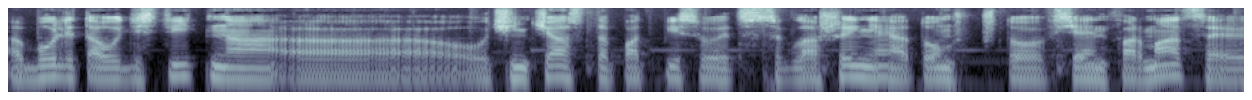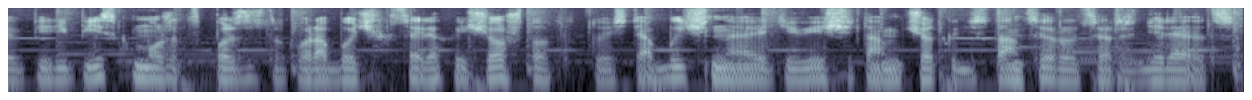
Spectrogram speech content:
Более того, действительно, э, очень часто подписывается соглашение о том, что вся информация, переписка может использоваться только в рабочих целях, еще что-то. То есть обычно эти вещи там четко дистанцируются, разделяются.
